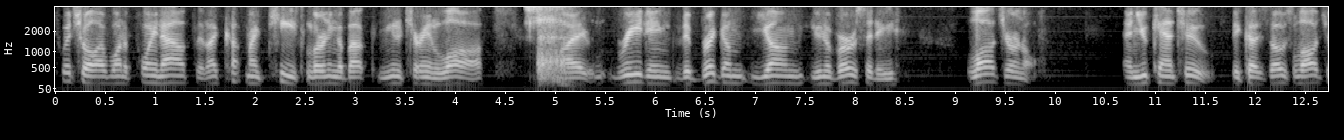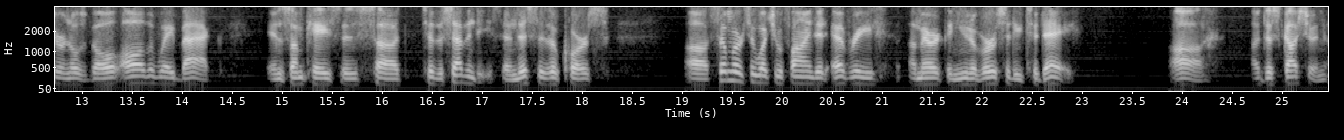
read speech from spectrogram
Twitchell, I want to point out that I cut my teeth learning about communitarian law by reading the Brigham Young University Law Journal. And you can too, because those law journals go all the way back, in some cases, uh, to the 70s. And this is, of course, uh, similar to what you find at every American university today, uh, a discussion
